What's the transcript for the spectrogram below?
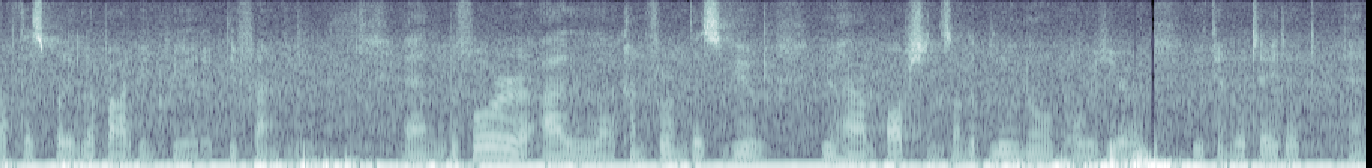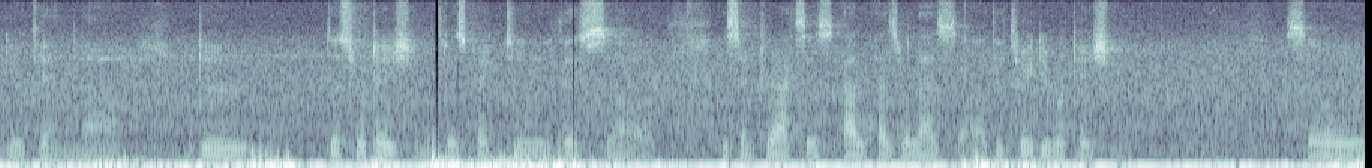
of this particular part being created the front view. And before I'll uh, confirm this view you have options on the blue knob over here. You can rotate it and you can uh, do this rotation with respect to this uh, the center axis as well as uh, the 3D rotation. So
